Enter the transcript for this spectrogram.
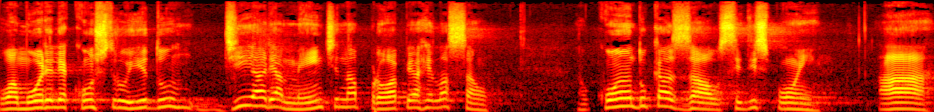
o amor ele é construído diariamente na própria relação. Quando o casal se dispõe a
